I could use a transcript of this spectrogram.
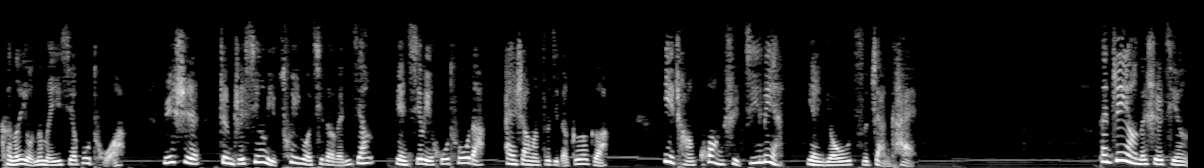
可能有那么一些不妥。于是正值心理脆弱期的文江，便稀里糊涂的爱上了自己的哥哥，一场旷世激恋便由此展开。但这样的事情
